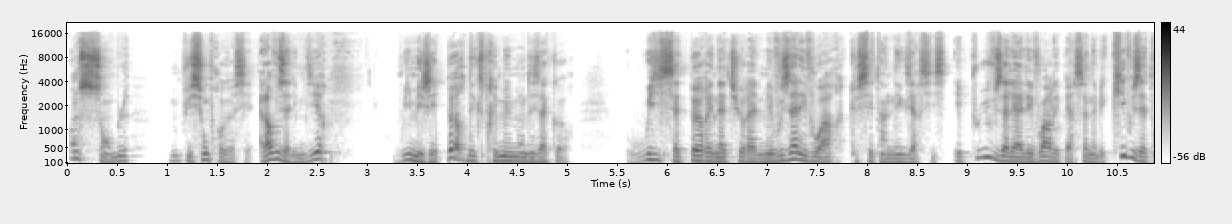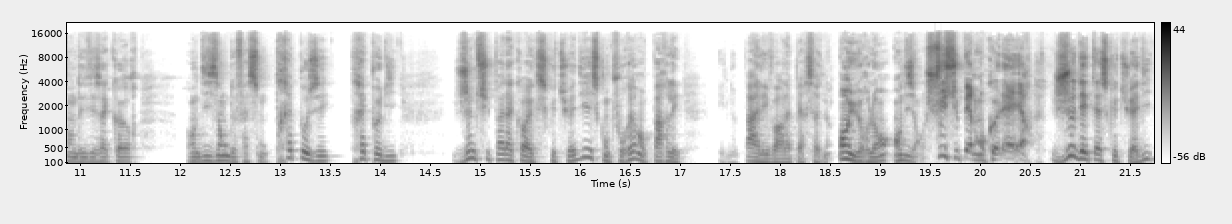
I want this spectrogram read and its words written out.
ensemble, nous puissions progresser. Alors vous allez me dire, oui, mais j'ai peur d'exprimer mon désaccord. Oui, cette peur est naturelle, mais vous allez voir que c'est un exercice. Et plus vous allez aller voir les personnes avec qui vous êtes en désaccord, en disant de façon très posée, très polie, je ne suis pas d'accord avec ce que tu as dit, est-ce qu'on pourrait en parler? Et ne pas aller voir la personne en hurlant, en disant je suis super en colère, je déteste ce que tu as dit.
